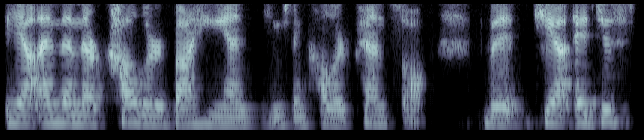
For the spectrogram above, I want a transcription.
yeah, and then they're colored by hand using colored pencil. But yeah, it just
